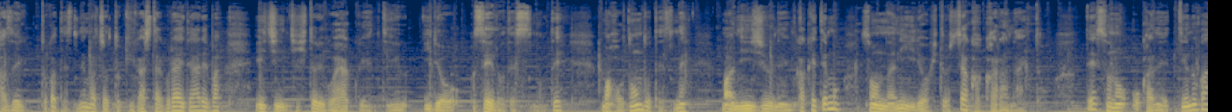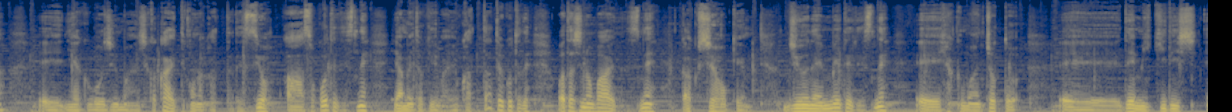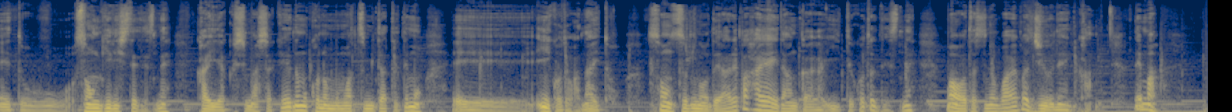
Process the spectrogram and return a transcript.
風邪とかですね、まあ、ちょっと怪我したぐらいであれば1日1人500円っていう医療制度ですので、まあ、ほとんどですね、まあ、20年かけてもそんなに医療費としてはかからないと。でそのお金っていうのが、えー、250万円しか返ってこなかったですよ。ああそこでですねやめとけばよかったということで私の場合はですね学資保険10年目でですね、え、100万ちょっとえ、で見切りし、えーと、損切りしてですね解約しましたけれどもこのまま積み立てても、えー、いいことはないと。損するのであれば早い段階がいいということでですね、まあ、私の場合は10年間。でまあ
